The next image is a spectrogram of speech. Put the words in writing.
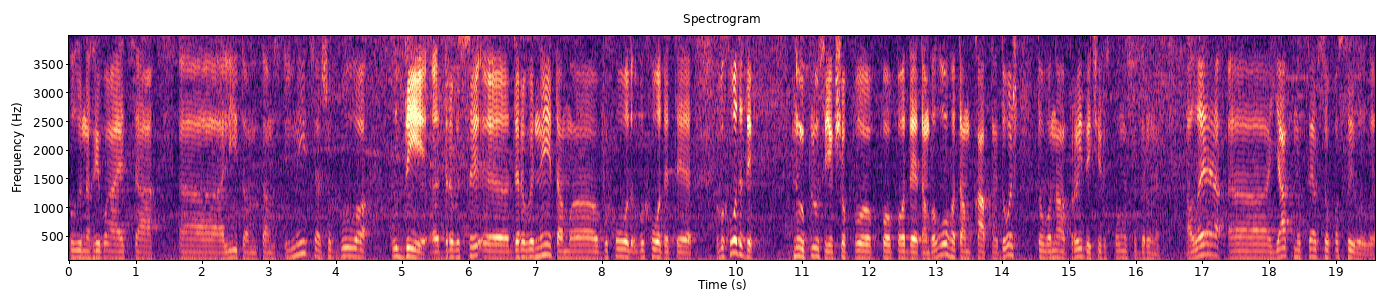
коли нагрівається е, літом там стільниця, щоб було куди е, е, деревини там е, виход, виходити, виходити. Ну і плюс, якщо попаде там волога, там капне дощ, то вона прийде через повністю деревини. Але е, як ми це все посилили?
